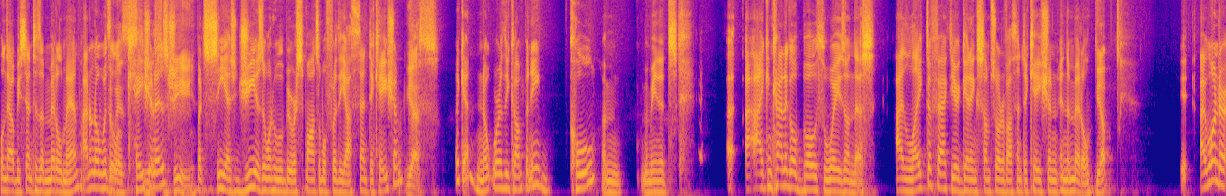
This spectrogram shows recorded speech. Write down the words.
will now be sent to the middleman. I don't know what the is location CSG. is, but CSG is the one who will be responsible for the authentication. Yes. Again, noteworthy company, cool. Um, I mean, it's I, I can kind of go both ways on this. I like the fact that you're getting some sort of authentication in the middle. Yep. I wonder,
